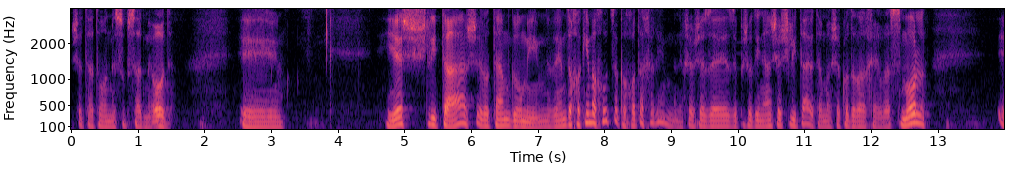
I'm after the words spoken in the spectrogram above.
שהתיאטרון מסובסד מאוד. יש שליטה של אותם גורמים והם דוחקים החוצה כוחות אחרים. אני חושב שזה פשוט עניין של שליטה יותר מאשר כל דבר אחר. והשמאל, אה,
